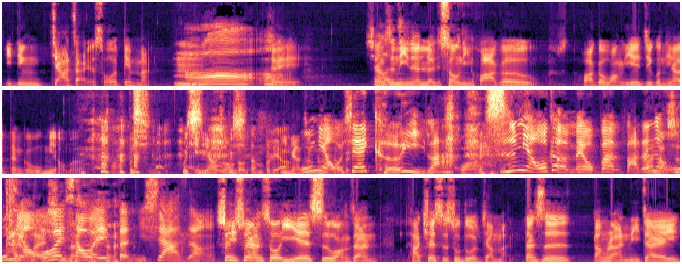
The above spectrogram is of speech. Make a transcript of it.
一定加载的时候会变慢。嗯，哦，哦，对，像是你能忍受你滑个滑个网页，结果你要等个五秒吗？哇，不行，不行，一秒钟都等不了。五秒我现在可以啦，哇。十秒我可能没有办法，但是五秒我会稍微等一下这样。所以虽然说一页式网站它确实速度会比较慢，但是当然你在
